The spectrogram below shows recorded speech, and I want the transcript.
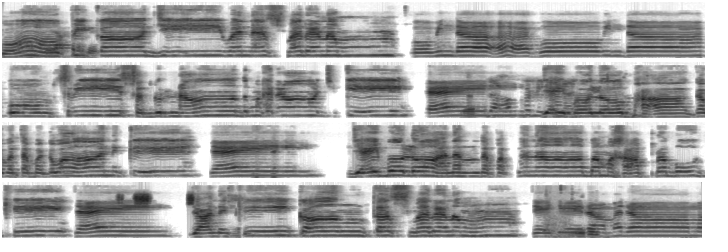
गोपिका जीवन स्मरण गोविंद गोविंद ओम श्री सद्गुरुनाथ महाराज के जय जय बोलो भागवत भगवान के जय జై బోలో ఆనంద పద్మనాభ మహాప్రభుకి. జై. జానకి కాంత స్మరణం. జై జయ రామ రామ.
